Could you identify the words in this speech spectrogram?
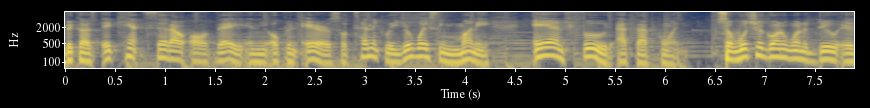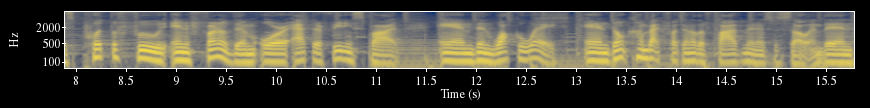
because it can't sit out all day in the open air. So technically, you're wasting money and food at that point. So what you're going to want to do is put the food in front of them or at their feeding spot and then walk away. And don't come back for like another five minutes or so. And then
